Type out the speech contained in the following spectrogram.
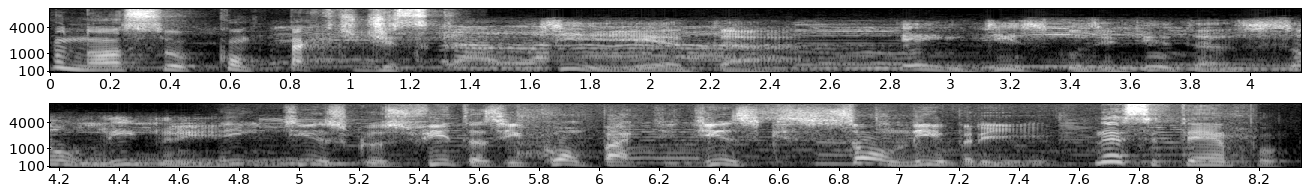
o nosso compact disc. Tieta. Em discos e fitas, som livre. Em discos, fitas e compact discs, som livre. Nesse tempo,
